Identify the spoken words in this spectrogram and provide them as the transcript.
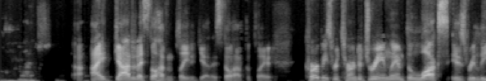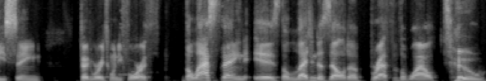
Oh, nice. I got it. I still haven't played it yet. I still have to play it. Kirby's Return to Dreamland Deluxe is releasing February 24th. The last thing is The Legend of Zelda Breath of the Wild 2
